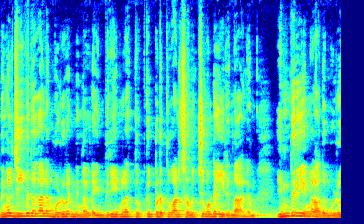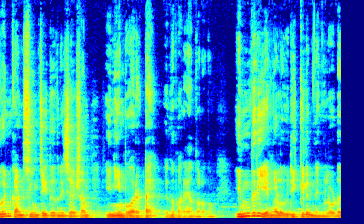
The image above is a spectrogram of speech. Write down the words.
നിങ്ങൾ ജീവിതകാലം മുഴുവൻ നിങ്ങളുടെ ഇന്ദ്രിയങ്ങളെ തൃപ്തിപ്പെടുത്തുവാൻ ശ്രമിച്ചുകൊണ്ടേയിരുന്നാലും ഇന്ദ്രിയങ്ങൾ അത് മുഴുവൻ കൺസ്യൂം ചെയ്തതിന് ശേഷം ഇനിയും പോരട്ടെ എന്ന് പറയാൻ തുടങ്ങും. ഇന്ദ്രിയങ്ങൾ ഒരിക്കലും ഒരിക്കലും നിങ്ങളോട്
